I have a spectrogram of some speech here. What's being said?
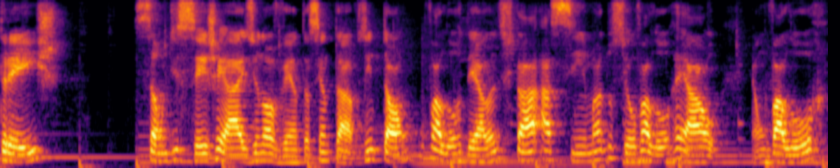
3 são de R$ 6,90. Então, o valor dela está acima do seu valor real. É um valor,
